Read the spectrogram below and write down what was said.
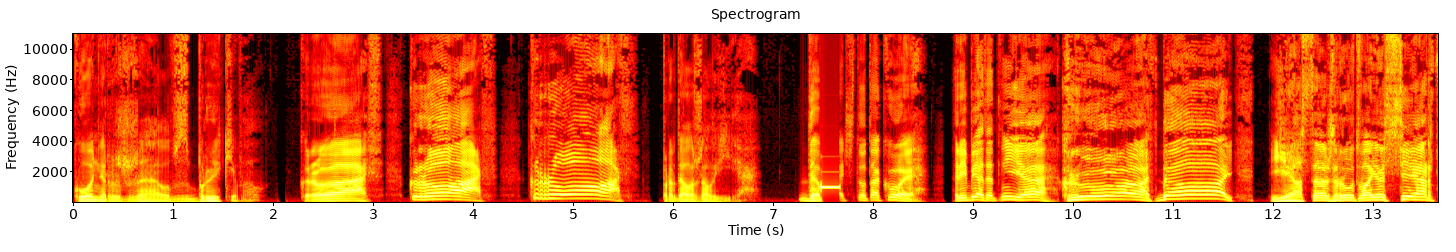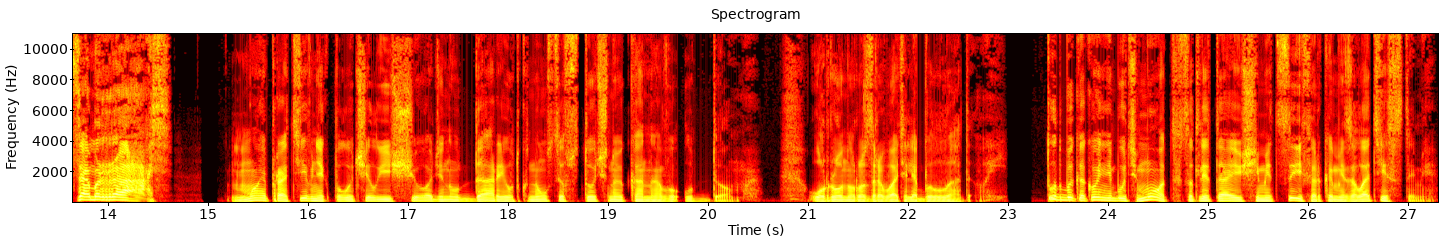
Конь ржал, взбрыкивал. «Кровь! Кровь! Кровь!» — продолжал я. «Да, блядь, что такое? Ребят, это не я! Кровь! Дай! Я сожру твое сердце, мразь!» Мой противник получил еще один удар и уткнулся в сточную канаву у дома. Урон у разрывателя был ладовый. Тут бы какой-нибудь мод с отлетающими циферками золотистыми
